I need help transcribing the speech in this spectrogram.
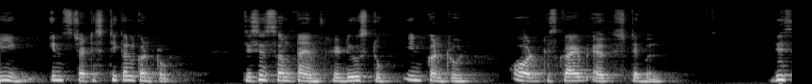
being in statistical control. This is sometimes reduced to in control or described as stable. This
